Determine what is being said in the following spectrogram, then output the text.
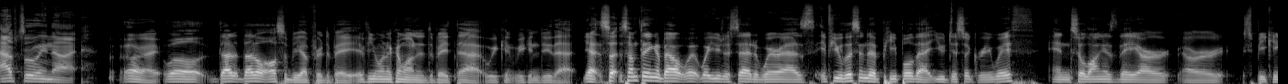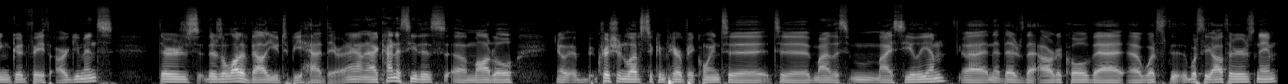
Absolutely not. All right. Well, that that'll also be up for debate. If you want to come on and debate that, we can we can do that. Yeah. So, something about what, what you just said. Whereas if you listen to people that you disagree with, and so long as they are are speaking good faith arguments, there's there's a lot of value to be had there. And I, I kind of see this uh, model. You know, Christian loves to compare Bitcoin to to mycelium, uh, and that there's that article that uh, what's the what's the author's name?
